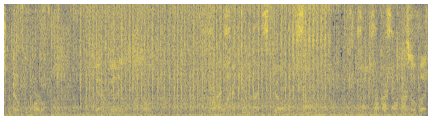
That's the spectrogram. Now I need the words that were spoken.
To build the portal. They're building a portal. Five seconds, let's go. It's on. Zombies Fall are back, pushing. fall back. It's open.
